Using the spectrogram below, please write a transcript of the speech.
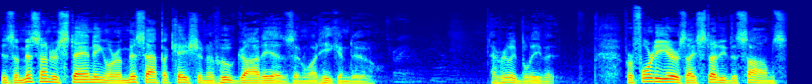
is a misunderstanding or a misapplication of who God is and what he can do. I really believe it. For 40 years, I studied the Psalms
